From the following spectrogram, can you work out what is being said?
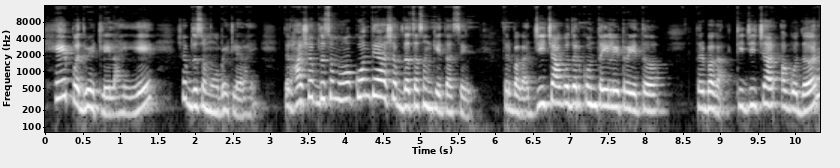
हे पद भेटलेलं आहे हे शब्दसमूह भेटलेला आहे. तर हा शब्दसमूह कोणत्या शब्दाचा संकेत असेल? तर बघा जीच्या अगोदर कोणतंही लेटर येतं? तर बघा की जीच्या अगोदर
